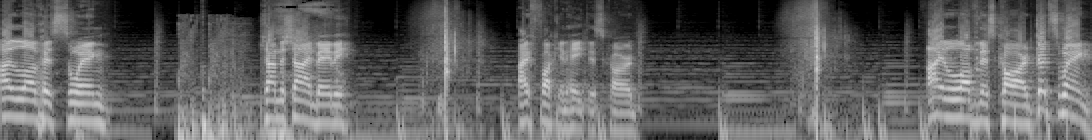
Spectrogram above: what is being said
I love his swing. Time to shine, baby. I fucking hate this card. I love this card. Good swing.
